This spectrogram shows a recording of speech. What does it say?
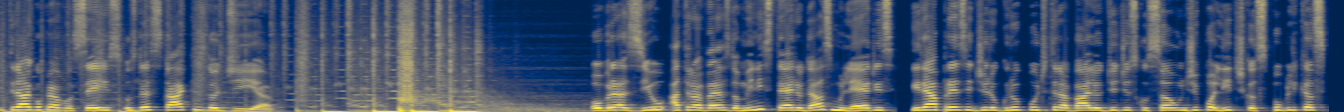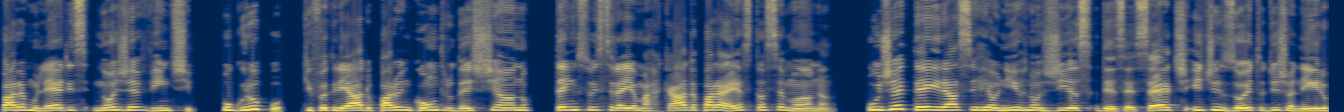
e trago para vocês os destaques do dia. O Brasil, através do Ministério das Mulheres, irá presidir o grupo de trabalho de discussão de políticas públicas para mulheres no G20. O grupo, que foi criado para o encontro deste ano, tem sua estreia marcada para esta semana. O GT irá se reunir nos dias 17 e 18 de janeiro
